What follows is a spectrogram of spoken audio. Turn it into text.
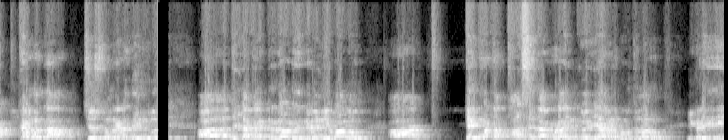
అక్రమంగా చేసుకున్నట్టు దీని గురించి జిల్లా కలెక్టర్ గారు రెవెన్యూ వాళ్ళు ఆ, టేక్మట్ల తహసీల్దార్ కూడా ఎంక్వైరీ చేయాలని కోరుతున్నాను ఇక్కడ ఇది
